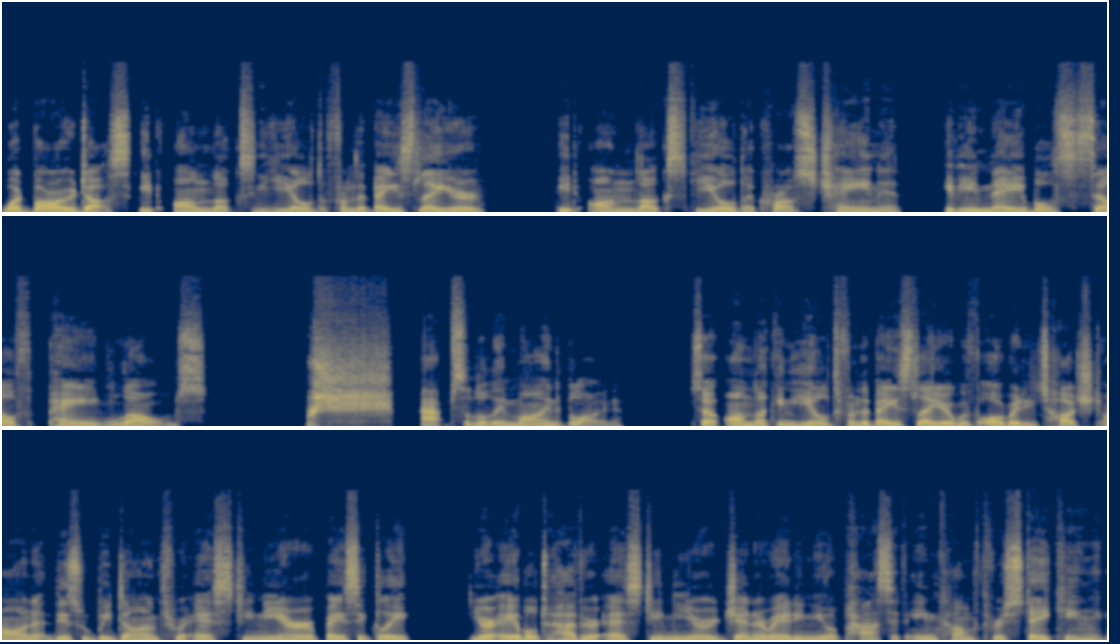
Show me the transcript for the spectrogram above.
What Borrow does, it unlocks yield from the base layer, it unlocks yield across chain, it enables self-paying loans. Absolutely mind blown. So unlocking yield from the base layer we've already touched on, this would be done through ST Basically, you're able to have your ST generating you a passive income through staking,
